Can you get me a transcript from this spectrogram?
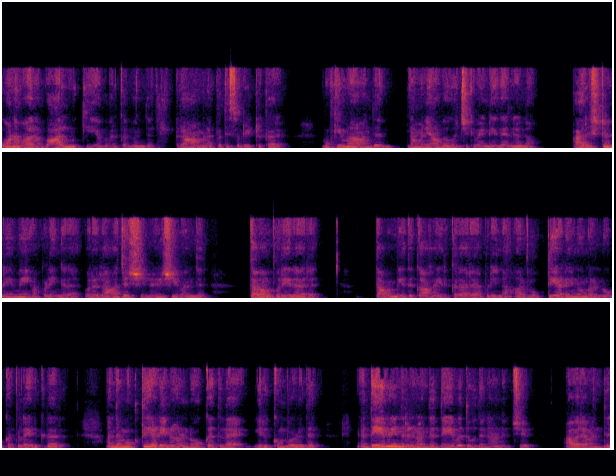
போன வாரம் வால்மீகி அவர்கள் வந்து ராமனை பத்தி சொல்லிட்டு இருக்காரு முக்கியமா வந்து நம்ம ஞாபகம் வச்சுக்க வேண்டியது என்னன்னா அரிஷ்ட நேமி அப்படிங்கிற ஒரு ராஜ ரிஷி வந்து தவம் புரியிறாரு. தவம் எதுக்காக இருக்கிறாரு அப்படின்னா அவர் முக்தி அடையணுங்கிற நோக்கத்துல இருக்கிறாரு. அந்த முக்தி அடையணுங்கிற நோக்கத்துல இருக்கும் பொழுது தேவேந்திரன் வந்து தேவதூதன் அனுப்பிச்சு அவரை வந்து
